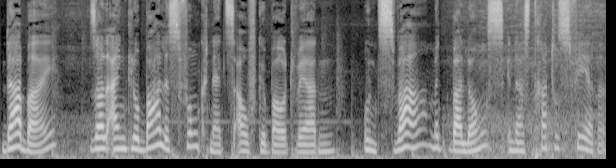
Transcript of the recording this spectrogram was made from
Dabei soll ein globales Funknetz aufgebaut werden, und zwar mit Ballons in der Stratosphäre.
